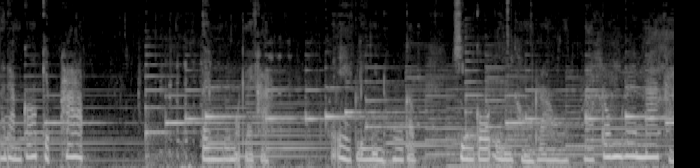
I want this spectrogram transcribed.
มาดามก็เก็บภาพ เต็มไปหมดเลยค่ะพระเอกลีมินโฮกับคิมโกอึนของเราภาร่มรื่นมากค่ะ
